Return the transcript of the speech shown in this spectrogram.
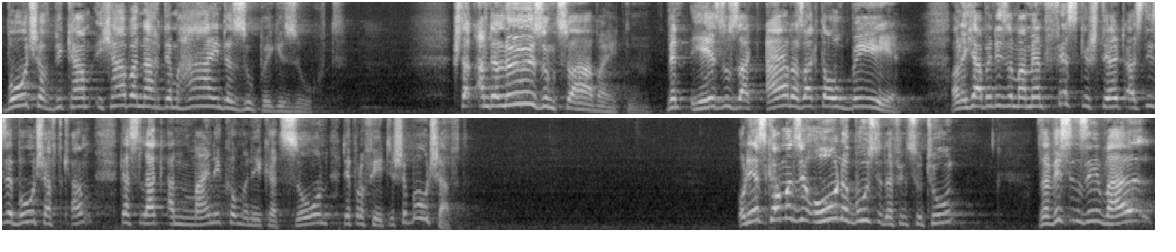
Botschaft bekam, ich habe nach dem Haar in der Suppe gesucht statt an der Lösung zu arbeiten. Wenn Jesus sagt A, da sagt er auch B. Und ich habe in diesem Moment festgestellt, als diese Botschaft kam, das lag an meiner Kommunikation der prophetischen Botschaft. Und jetzt kommen sie ohne Buße dafür zu tun. Da wissen sie, weil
